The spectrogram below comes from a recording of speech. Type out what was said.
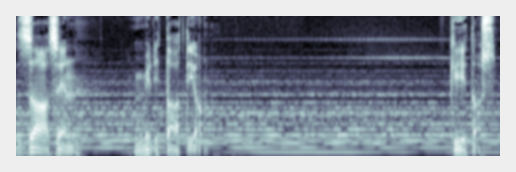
Zazen meditaatioon. Kiitos.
